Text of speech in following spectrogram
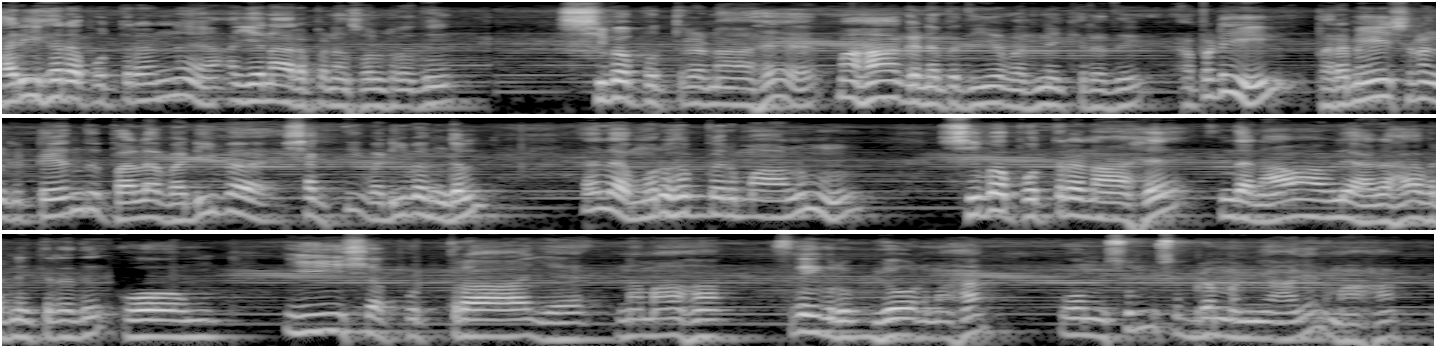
ஹரிஹர ஹரிஹரபுத்திரன்னு ஐயனாரப்பனை சொல்கிறது சிவபுத்திரனாக மகா கணபதியை வர்ணிக்கிறது. அப்படி பரமேஸ்வரன்கிட்டேருந்து பல வடிவ சக்தி வடிவங்கள் அதில் முருகப்பெருமானும் சிவபுத்திரனாக இந்த நாமாவளி அழகாக வர்ணிக்கிறது. ஓம் ஈஷபுத்ராய நமஹ. ஸ்ரீ குருப்யோ நமஹ. ஓம் சும் சுப்பிரமணியாய நமஹ.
